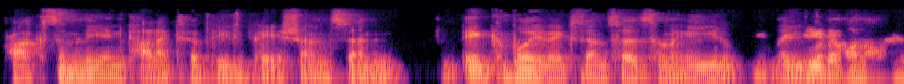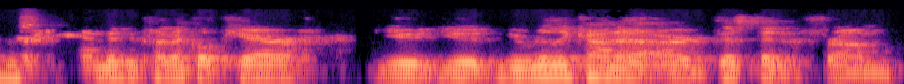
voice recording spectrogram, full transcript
proximity and connectivity to patients and it completely makes sense that's something that you, that you, you want to lose and in clinical care you you you really kind of are distant from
